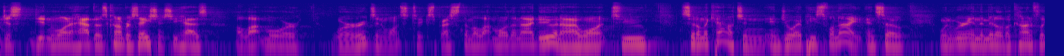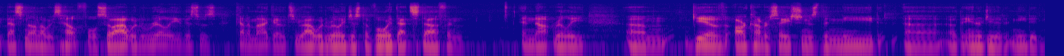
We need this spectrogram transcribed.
just didn't want to have those conversations. She has a lot more words and wants to express them a lot more than I do, and I want to sit on the couch and enjoy a peaceful night. And so when we're in the middle of a conflict, that's not always helpful. So I would really, this was kind of my go to, I would really just avoid that stuff and, and not really um, give our conversations the need uh, or the energy that it needed.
